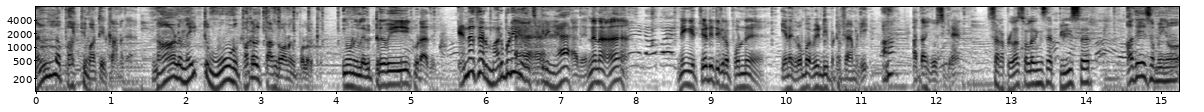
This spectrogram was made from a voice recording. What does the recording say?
நல்ல பார்ட்டி மாட்டிருக்கானுங்க. நாலு நைட்டு மூணு பகல் தாங்குவானுங்க போல இருக்கு. இவனுங்களை விட்டுறவே கூடாது. என்ன சார் மறுபடியும் யோசிக்கிறீங்க? அது என்னன்னா நீங்க தேடிட்டு இருக்கிற பொண்ணு எனக்கு ரொம்ப வேண்டிப்பட்ட ஃபேமிலி அதான் யோசிக்கிறேன். சார் அப்படிலாம் சொல்லாதீங்க சார் ப்ளீஸ் சார் அதே சமயம்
